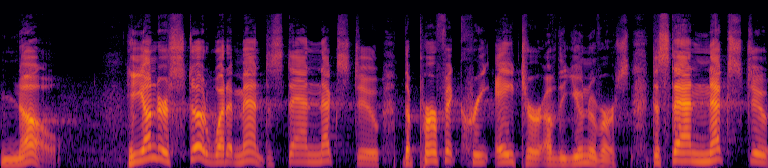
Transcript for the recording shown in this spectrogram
No. He understood what it meant to stand next to the perfect creator of the universe, to stand next to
